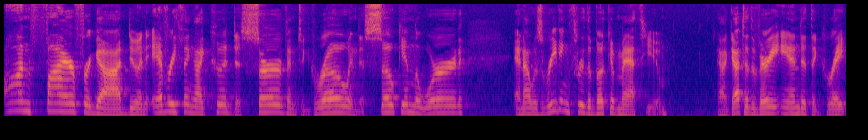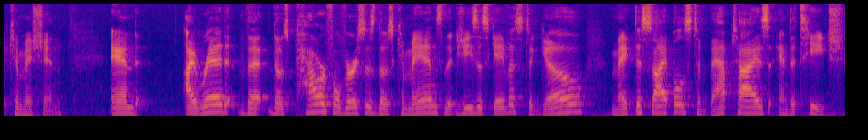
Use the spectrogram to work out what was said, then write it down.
on fire for God, doing everything I could to serve and to grow and to soak in the Word. And I was reading through the book of Matthew. I got to the very end at the Great Commission. And I read that those powerful verses, those commands that Jesus gave us to go, make disciples, to baptize, and to teach.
